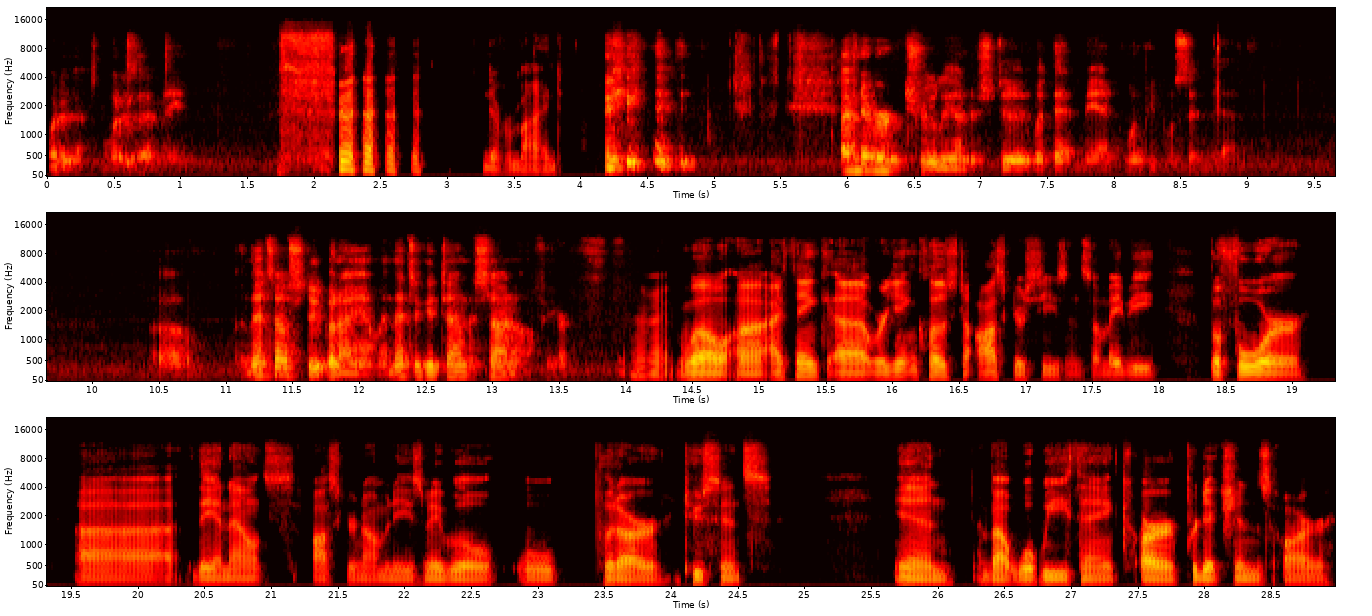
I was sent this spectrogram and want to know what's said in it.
What, did, what does that mean? Never mind. I've never truly understood what that meant when people said that. Um, and that's how stupid I am. And that's a good time to sign off here. All right. Well, uh, I think uh, we're getting close to Oscar season, so maybe before uh, they announce Oscar nominees, maybe we'll we'll put our two cents in about what we think our predictions are,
